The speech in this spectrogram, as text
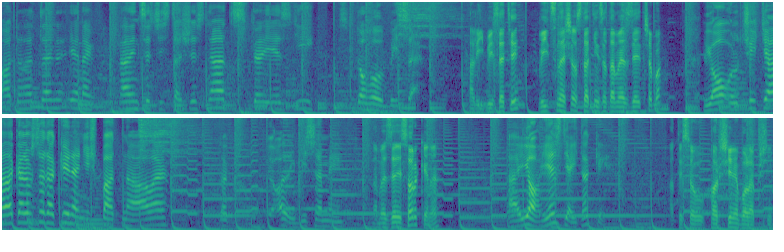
A tohle ten je na, na lince 316, který jezdí do Holbice. A líbí se ti? Víc než ostatní, co tam jezdí třeba? Jo, určitě, ale karosa taky není špatná, ale tak jo, líbí se mi. Tam jezdí i sorky, ne? A jo, jezděj taky. A ty jsou horší nebo lepší?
